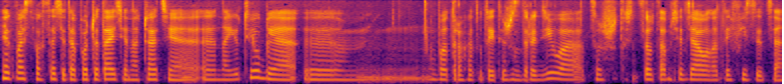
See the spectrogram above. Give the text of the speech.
Jak Państwo chcecie, to poczytajcie na czacie y, na YouTubie, bo trochę tutaj też zdradziła, cóż, co tam się działo na tej fizyce.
